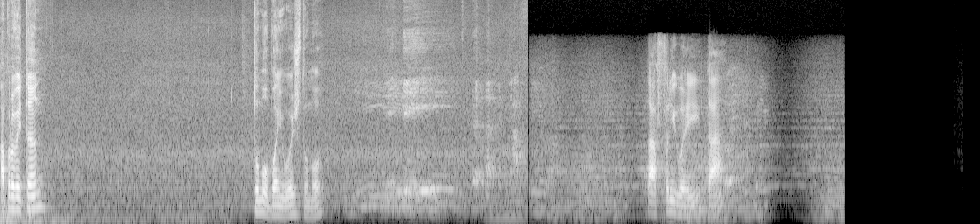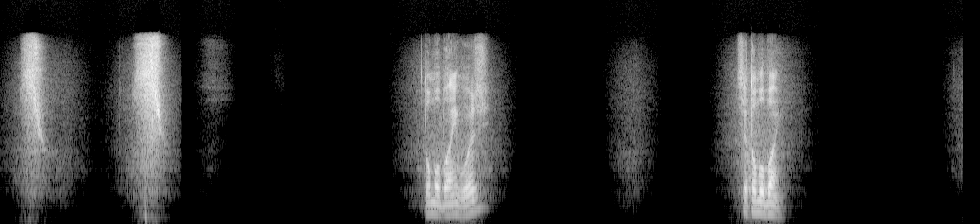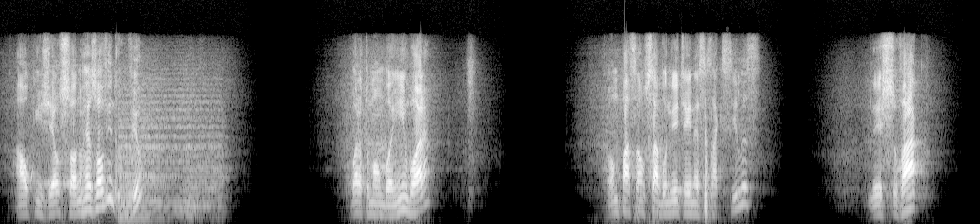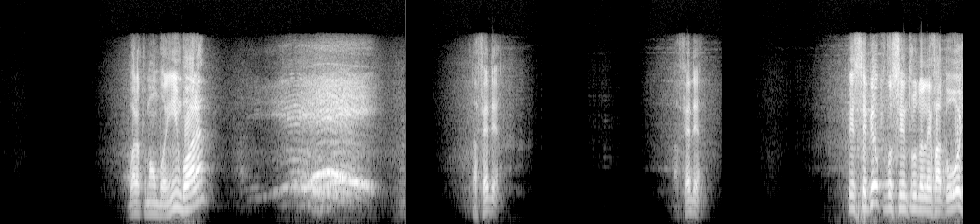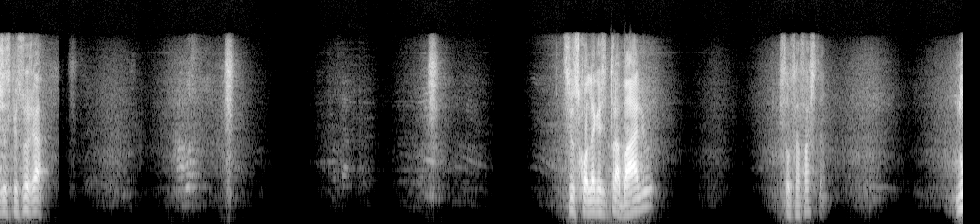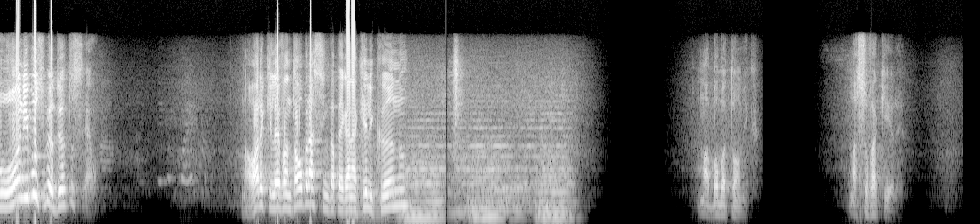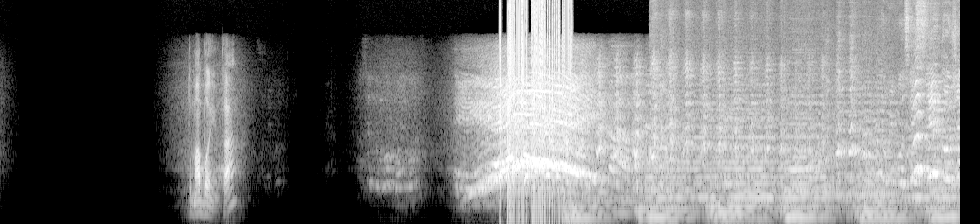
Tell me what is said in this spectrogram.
Aproveitando. Tomou banho hoje, tomou? Tá frio aí, tá? Tomou banho hoje? Você tomou banho? Álcool em gel só não resolve não, viu? Bora tomar um banho, bora. Vamos passar um sabonete aí nessas axilas. Nesse sovaco. Bora tomar um banho, bora. Tá fedendo. Tá fedendo. Percebeu que você entrou no elevador hoje, as pessoas já. Seus colegas de trabalho estão se afastando. No ônibus, meu Deus do céu. Na hora que levantar o bracinho para pegar naquele cano, uma bomba atômica, uma suvaqueira. Tomar banho, tá? Diego já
